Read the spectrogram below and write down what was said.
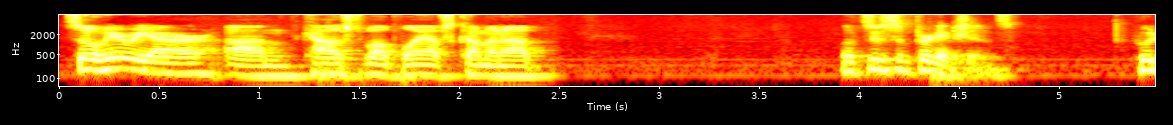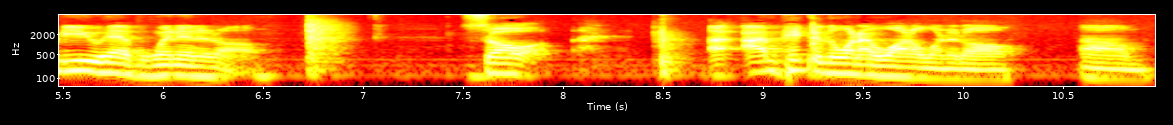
So here we are, um, college football playoffs coming up. Let's do some predictions. Who do you have winning it all? So I, I'm picking the one I want to win it all. Um,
